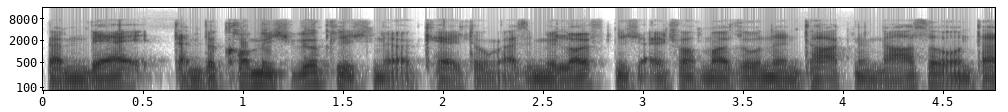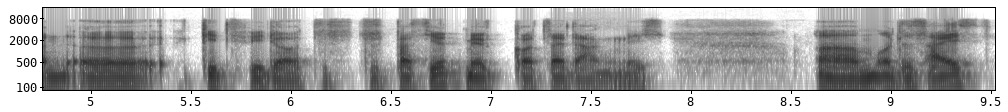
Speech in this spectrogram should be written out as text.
dann, wär, dann bekomme ich wirklich eine Erkältung. Also mir läuft nicht einfach mal so einen Tag eine Nase und dann äh, geht's wieder. Das, das passiert mir Gott sei Dank nicht. Ähm, und das heißt,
